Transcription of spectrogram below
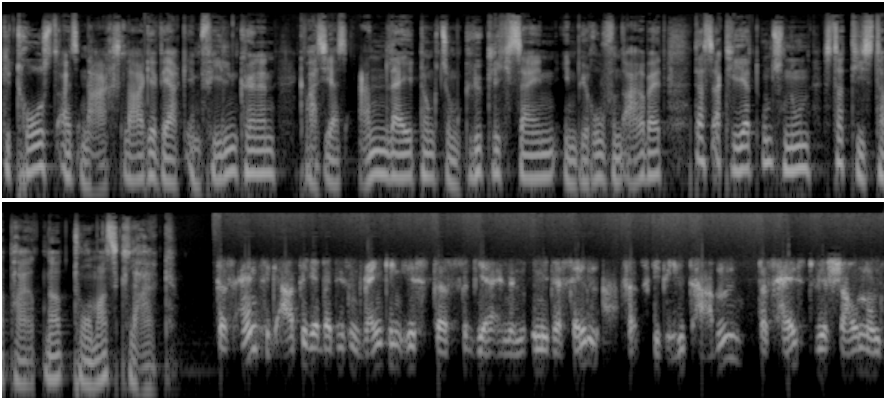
getrost als Nachschlagewerk empfehlen können, quasi als Anleitung zum Glücklichsein in Beruf und Arbeit, das erklärt uns nun Statista-Partner Thomas Clark. Das Einzigartige bei diesem Ranking ist, dass wir einen universellen Ansatz gewählt haben. Das heißt, wir schauen uns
